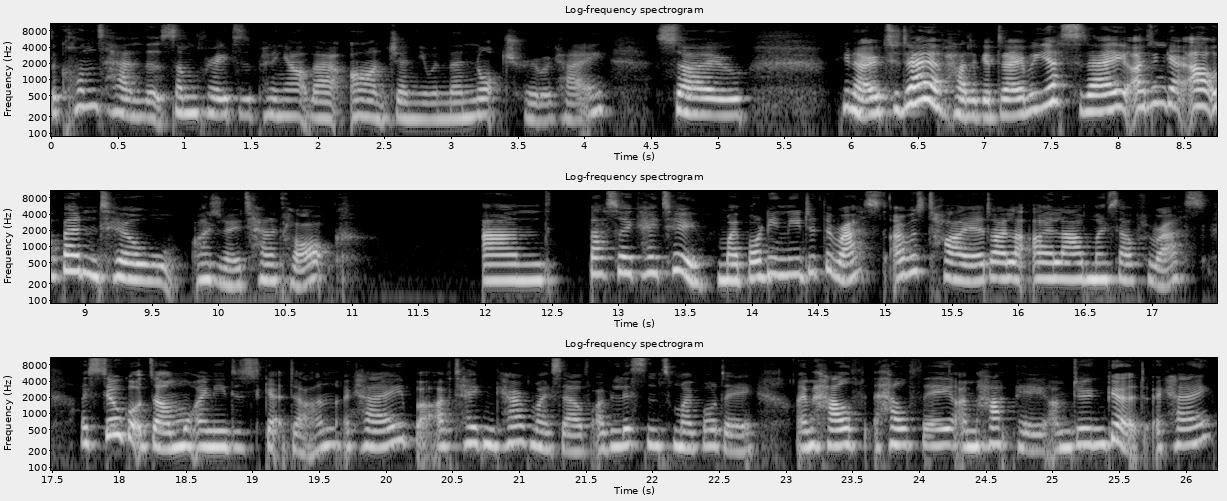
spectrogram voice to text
The content that some creators are putting out there aren't genuine, they're not true, okay? So, you know, today I've had a good day, but yesterday I didn't get out of bed until, I don't know, 10 o'clock. And that's okay too. My body needed the rest. I was tired. I, I allowed myself to rest. I still got done what I needed to get done, okay? But I've taken care of myself. I've listened to my body. I'm health healthy. I'm happy. I'm doing good, okay?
